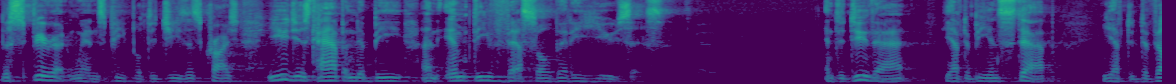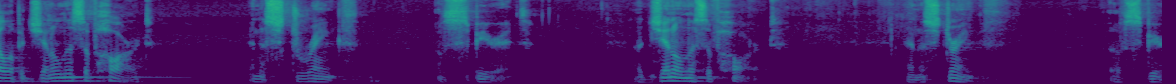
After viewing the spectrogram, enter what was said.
The Spirit wins people to Jesus Christ. You just happen to be an empty vessel that He uses. And to do that, you have to be in step. You have to develop a gentleness of heart and a strength of spirit. A gentleness of heart and a strength of spirit.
